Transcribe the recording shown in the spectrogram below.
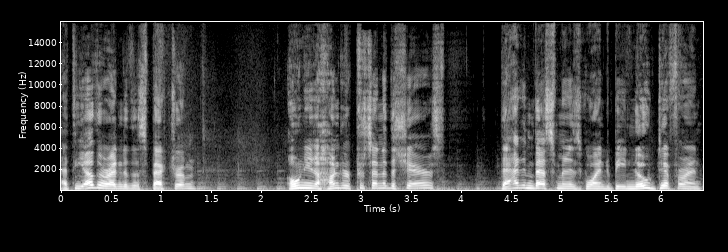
At the other end of the spectrum, owning 100% of the shares that investment is going to be no different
